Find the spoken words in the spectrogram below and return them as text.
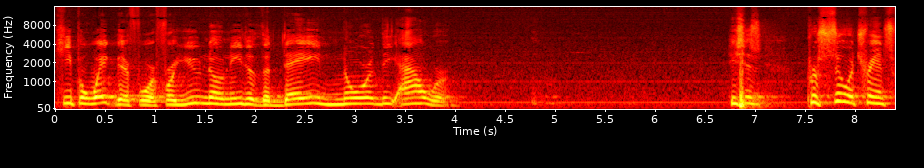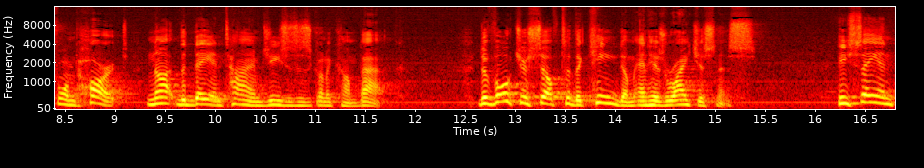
Keep awake, therefore, for you know neither the day nor the hour. He says, Pursue a transformed heart, not the day and time Jesus is going to come back. Devote yourself to the kingdom and his righteousness. He's saying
